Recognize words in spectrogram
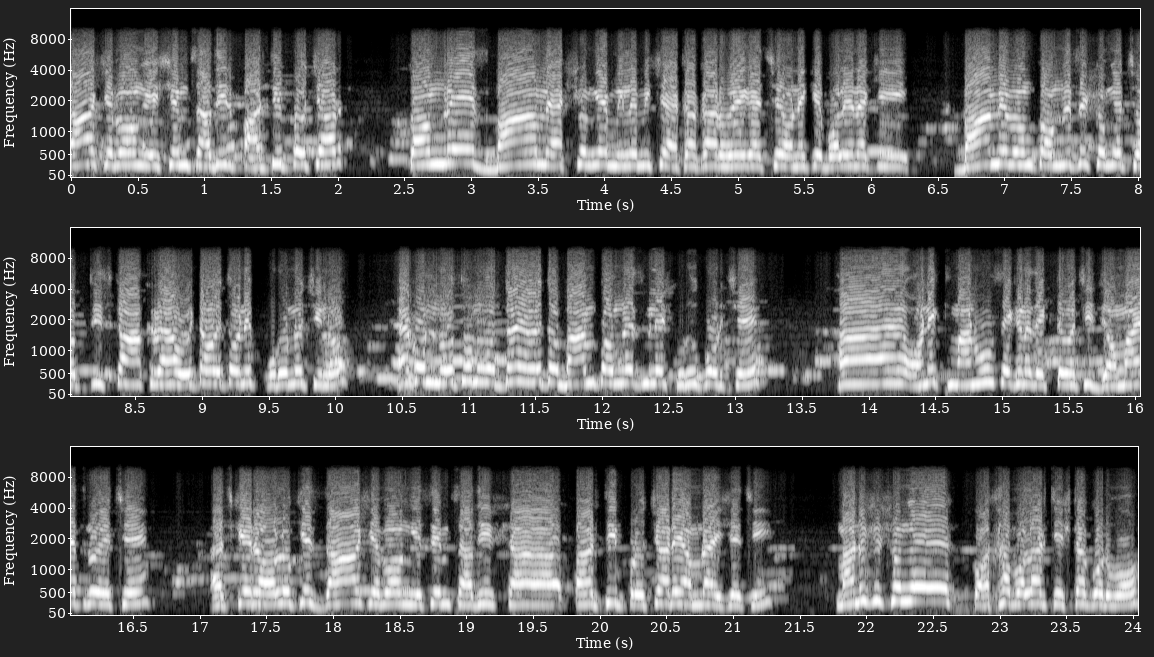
দাস এবং এস এম সাদির পার্টি প্রচার। কংগ্রেস, বাম একসঙ্গে মিলেমিশে একাকার হয়ে গেছে। অনেকে বলে নাকি বাম এবং কংগ্রেসের সঙ্গে ছত্রিশটা আঁকড়া, ওইটা হয়তো অনেক পুরনো ছিল। এখন নতুন অধ্যায় হয়তো বাম কংগ্রেস মিলে শুরু করছে। অনেক মানুষ এখানে দেখতে পাচ্ছি, জমায়েত রয়েছে। আজকের অলোকেশ দাস এবং এস এম সাদির প্রার্থী প্রচারে আমরা এসেছি। মানুষের সঙ্গে কথা বলার চেষ্টা করব।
